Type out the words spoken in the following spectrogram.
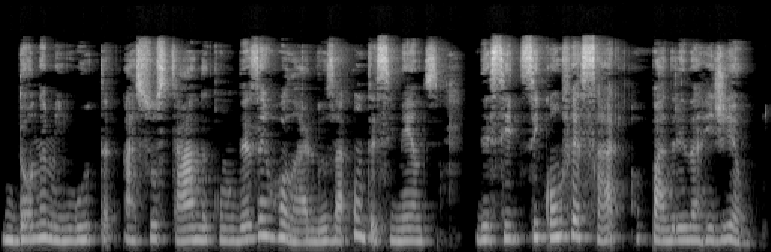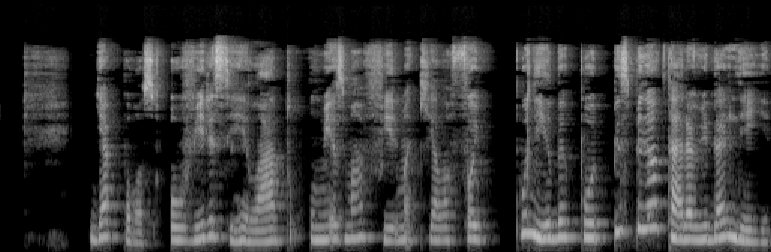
Dona Minguta, assustada com o desenrolar dos acontecimentos, decide se confessar ao padre da região. E após ouvir esse relato, o mesmo afirma que ela foi punida por bisbilhotar a vida alheia.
